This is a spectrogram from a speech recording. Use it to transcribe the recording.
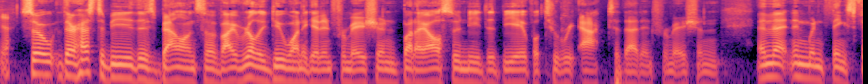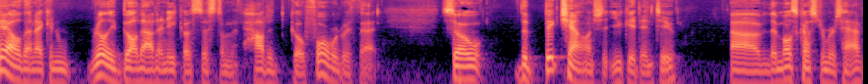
Yeah. So there has to be this balance of I really do want to get information, but I also need to be able to react to that information. And then and when things fail, then I can really build out an ecosystem of how to go forward with that. So the big challenge that you get into uh, that most customers have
